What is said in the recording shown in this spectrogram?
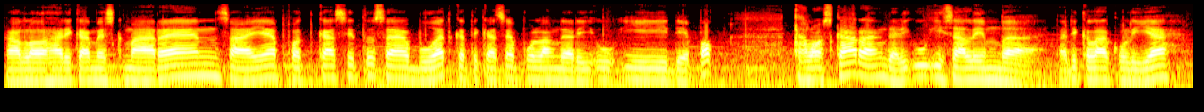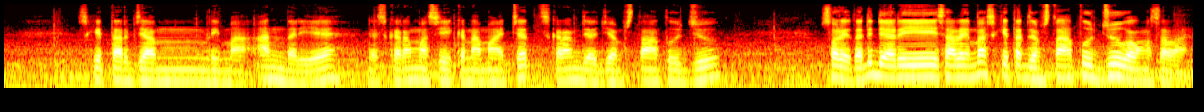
kalau hari Kamis kemarin saya podcast itu saya buat ketika saya pulang dari UI Depok. Kalau sekarang dari UI Salemba. Tadi kelar kuliah sekitar jam 5-an tadi ya. Dan sekarang masih kena macet, sekarang jam setengah tujuh. Sorry, tadi dari Salemba sekitar jam setengah tujuh kalau nggak salah.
